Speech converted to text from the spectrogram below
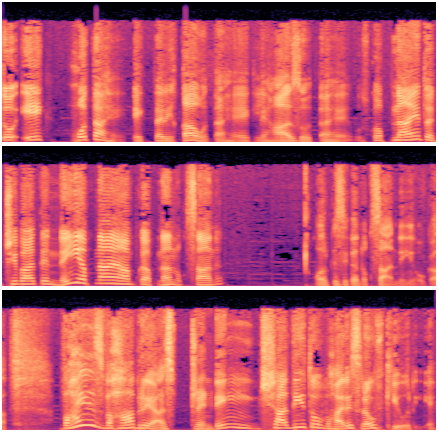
तो एक होता है एक तरीका होता है एक लिहाज होता है उसको अपनाएँ तो अच्छी बात है नहीं अपनाएँ आपका अपना नुकसान है और किसी का नुकसान नहीं होगा। Why is Wahab Riaz trending शादी तो हारिस रऊफ की हो रही है।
